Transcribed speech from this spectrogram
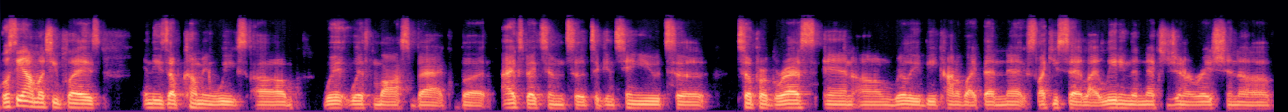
we'll see how much he plays in these upcoming weeks um, with with Moss back, but I expect him to to continue to to progress and um, really be kind of like that next, like you said, like leading the next generation of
